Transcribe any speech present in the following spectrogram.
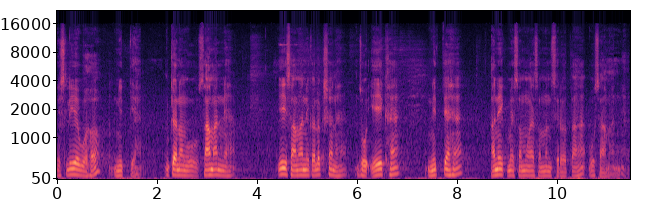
इसलिए वह नित्य है। क्या नाम वो सामान्य है। ये सामान्य का लक्षण है। जो एक है, नित्य है, अनेक में समवाय संबंध से रहता है, वो सामान्य है।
